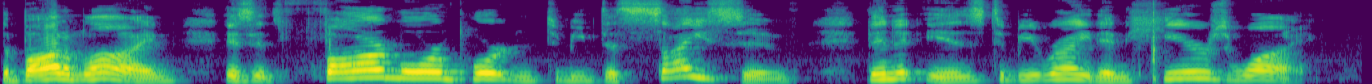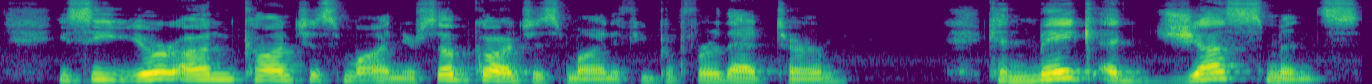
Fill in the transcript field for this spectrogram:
The bottom line is it's far more important to be decisive than it is to be right. And here's why. You see, your unconscious mind, your subconscious mind, if you prefer that term, can make adjustments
